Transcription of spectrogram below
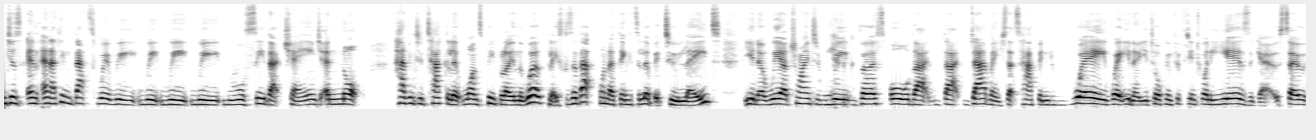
just and and i think that's where we we we we, we will see that change and not having to tackle it once people are in the workplace because at that point i think it's a little bit too late. You know we are trying to reverse all that that damage that's happened way way you know you're talking 15 20 years ago. So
